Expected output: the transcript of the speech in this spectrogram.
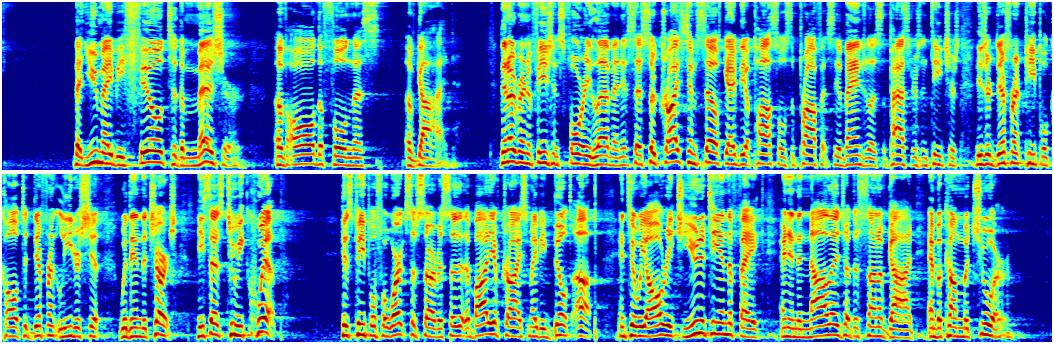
that you may be filled to the measure of all the fullness of God. Then over in Ephesians 4:11 it says so Christ himself gave the apostles, the prophets, the evangelists, the pastors and teachers. These are different people called to different leadership within the church. He says to equip his people for works of service so that the body of Christ may be built up until we all reach unity in the faith and in the knowledge of the Son of God and become mature,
